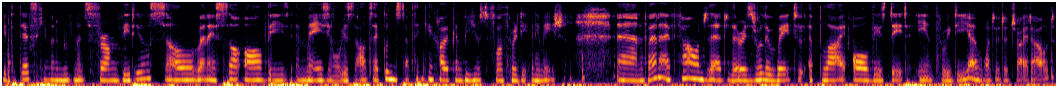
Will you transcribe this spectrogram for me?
It detects human movements from videos, so when I saw all these amazing results, I couldn't stop thinking how it can be used for 3D animation. And when I found that there is really a way to apply all this data in 3D, I wanted to try it out.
